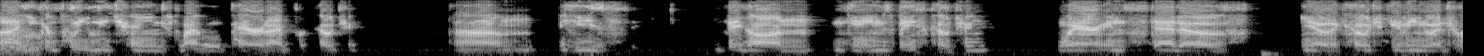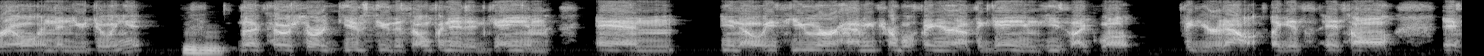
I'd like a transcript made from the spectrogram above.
Uh, he completely changed my whole paradigm for coaching. Um, he's big on games-based coaching, where instead of you know the coach giving you a drill and then you doing it, Mhm. the coach sort of gives you this open-ended game, and you know if you are having trouble figuring out the game, he's like, well, figure it out. Like it's it's all if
